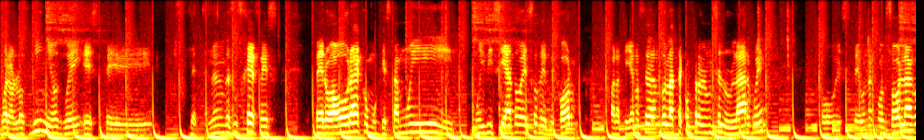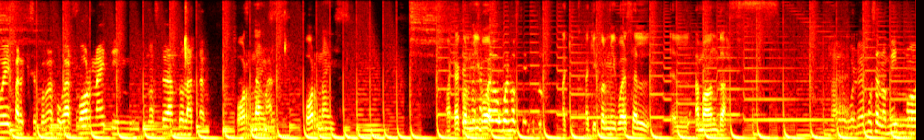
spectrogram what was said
bueno, los niños, güey, este, dependen de sus jefes, pero ahora como que está muy, muy viciado eso de mejor, para que ya no esté dando lata, cómprale un celular, güey, o este, una consola, güey, para que se ponga a jugar Fortnite y no esté dando lata. Fortnite. Fortnite. Acá conmigo, aquí, aquí conmigo es el, el Among Us. pero volvemos a lo mismo.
